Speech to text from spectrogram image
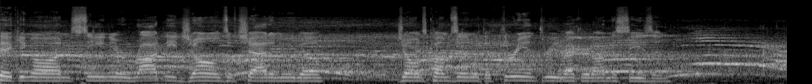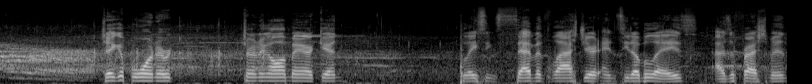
taking on senior Rodney Jones of Chattanooga. Jones comes in with a 3 and 3 record on the season. Jacob Warner, turning All-American, placing seventh last year at NCAA's as a freshman.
